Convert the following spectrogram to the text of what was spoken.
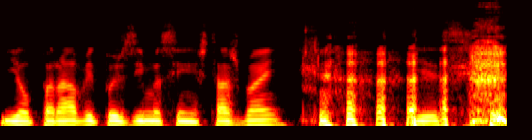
e ele parava e depois dizia-me assim: Estás bem? assim,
